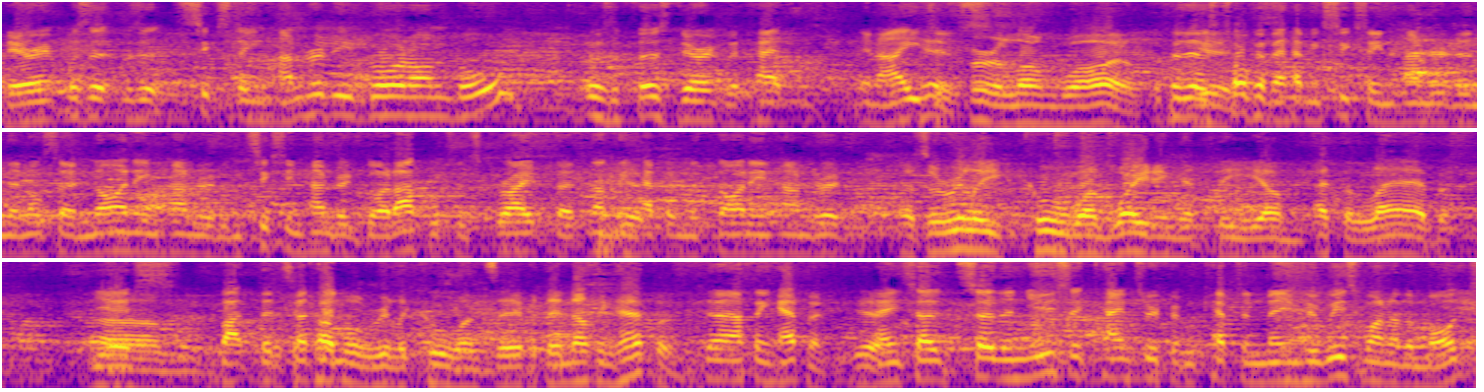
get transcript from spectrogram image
variant. Was it was it 1600 he brought on board? It was the first variant we've had in ages. For a long while. because there was Yeah. talk about having 1600 and then also 1900, and 1600 got up, which was great, but nothing Yeah. happened with 1900. There's a really cool one waiting at the um, at the lab. Yes, Um, but the, there's a but the- couple of really cool ones there, but then nothing happened. nothing happened. Yeah. And so, so the news that came through from Captain Meme, who is one of the mods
